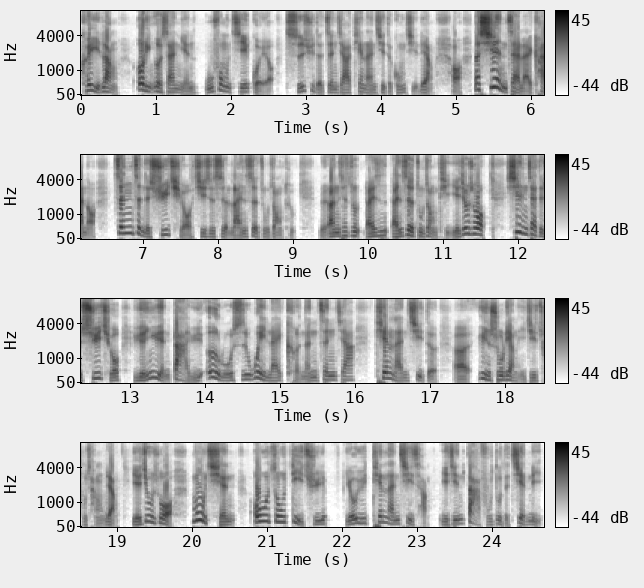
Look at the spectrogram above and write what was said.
可以让。二零二三年无缝接轨哦，持续的增加天然气的供给量哦。那现在来看哦，真正的需求其实是蓝色柱状图，蓝色柱蓝蓝色柱状体，也就是说，现在的需求远远大于俄罗斯未来可能增加天然气的呃运输量以及储藏量。也就是说，目前欧洲地区。由于天然气厂已经大幅度的建立，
